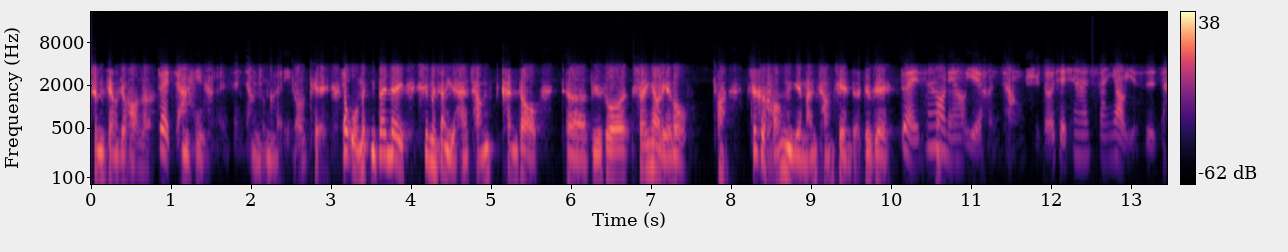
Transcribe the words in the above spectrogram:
生姜就好了。对，只要黑糖跟生姜就可以了。嗯、OK，那我们一般在市面上也还常看到，呃，比如说山药莲藕啊，这个好像也蛮常见的，对不对？对，山药莲藕也很常取的，而且现在山药也是产。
